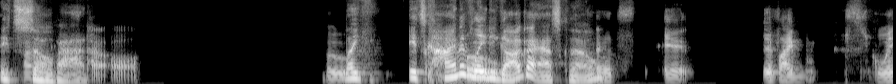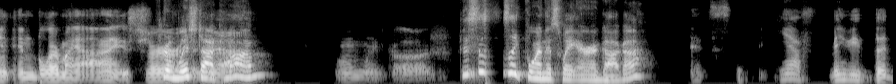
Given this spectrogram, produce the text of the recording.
It's so bad. at all. Boo. Like it's kind of Lady Gaga esque though. it's it. If I squint and blur my eyes, sure. From Wish.com. yeah. Oh my god. This is like Born This Way era Gaga. It's yeah. Maybe the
